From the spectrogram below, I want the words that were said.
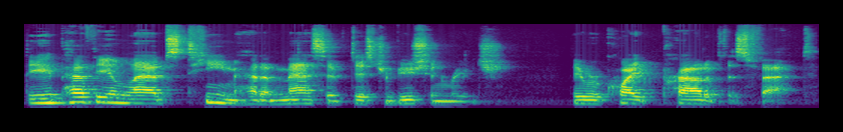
the Apathia Labs team had a massive distribution reach. They were quite proud of this fact.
